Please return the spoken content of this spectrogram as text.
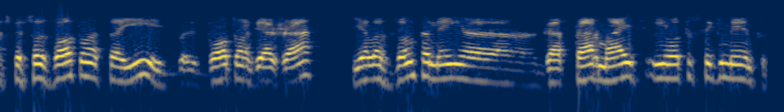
as pessoas voltam a sair, voltam a viajar e elas vão também gastar mais em outros segmentos.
